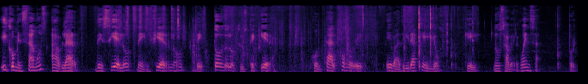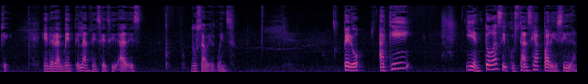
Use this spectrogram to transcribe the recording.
y comenzamos a hablar de cielo, de infierno, de todo lo que usted quiera, con tal como de evadir aquello que nos avergüenza, porque generalmente las necesidades nos avergüenzan. Pero aquí y en toda circunstancia parecida,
